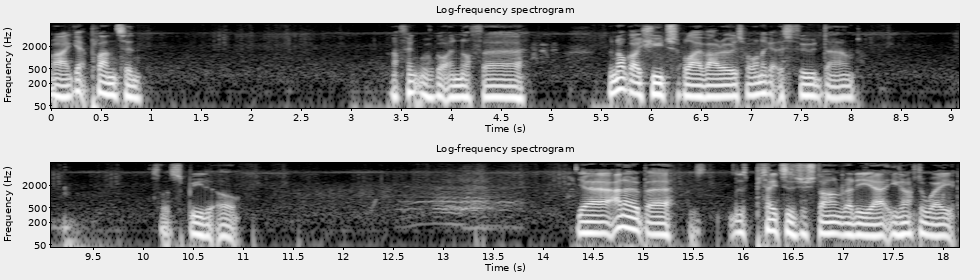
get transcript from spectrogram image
Right, get planting. I think we've got enough. Uh, we've not got a huge supply of arrows, but I want to get this food down. So let's speed it up. Yeah, I know, but the potatoes just aren't ready yet. You're going to have to wait.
